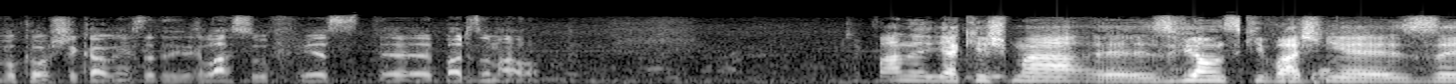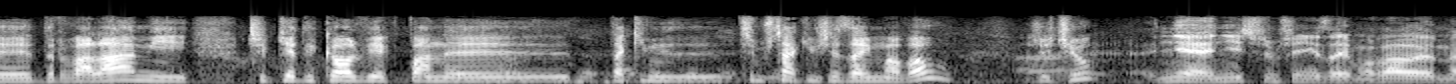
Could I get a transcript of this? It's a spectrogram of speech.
Wokoło Chicago niestety tych lasów jest e, bardzo mało. Czy pan jakieś ma e, związki właśnie z drwalami? Czy kiedykolwiek pan e, takim, czymś takim się zajmował w życiu? Nie, niczym się nie zajmowałem.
